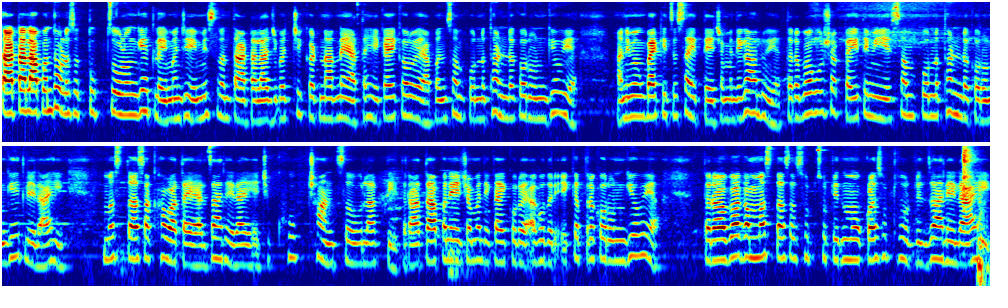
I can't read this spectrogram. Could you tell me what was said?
ताटाला आपण थोडंसं तूप चोळून घेतलंय. म्हणजे हे मिश्रण ताटाला अजिबात चिकटणार नाही. आता हे काय करूया? आपण संपूर्ण थंड करून घेऊया. आणि मग बाकीचं साहित्य याच्यामध्ये घालूया. तर बघू शकता इथे मी हे संपूर्ण थंड करून घेतलेलं आहे. मस्त असा खवा तयार झालेला आहे. याची खूप छान चव लागते. तर आता आपण याच्यामध्ये काय करूया? अगोदर एकत्र करून घेऊया. तर बघा मस्त असा सुटसुटीत मोकळा सुटसुटीत झालेला आहे.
